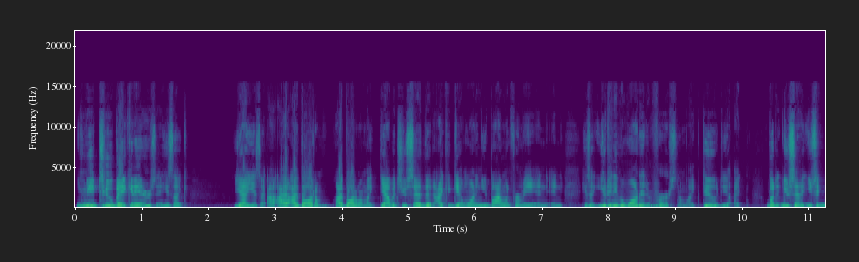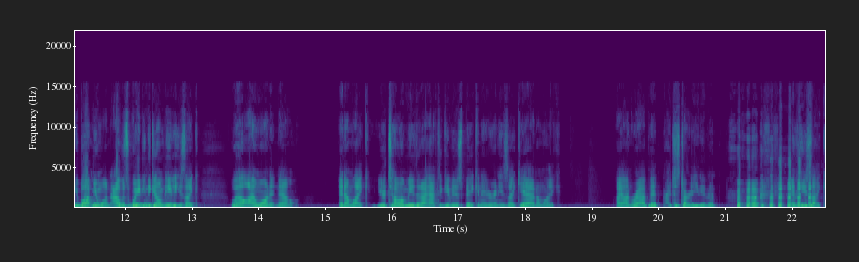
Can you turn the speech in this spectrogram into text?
You need two baconators? And he's like, yeah, he's like, I, I, bought them. I bought them. I'm like, yeah, but you said that I could get one and you'd buy one for me. And and he's like, you didn't even want it at first. I'm like, dude, I, but you said. You said you bought me one. I was waiting to get home to eat it. He's like, well, I want it now. And I'm like, you're telling me that I have to give you this baconator? And he's like, yeah. And I'm like, I unwrap it. I just start eating it. and he's like,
